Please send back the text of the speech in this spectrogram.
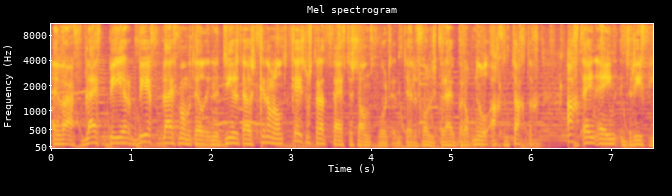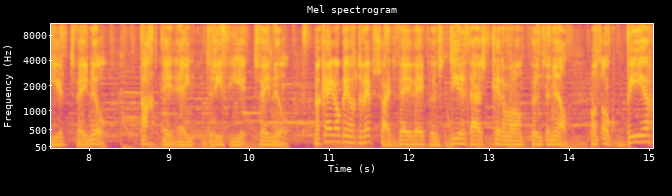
En waar verblijft Beer? Beer verblijft momenteel in het dierenthuis Kennemerland... Keesomstraat 5 te Zandvoort. En de telefoon is bereikbaar op 088 811 3420. 811 3420. Maar kijk ook even op de website www.dierenthuiskennemerland.nl. Want ook Beer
